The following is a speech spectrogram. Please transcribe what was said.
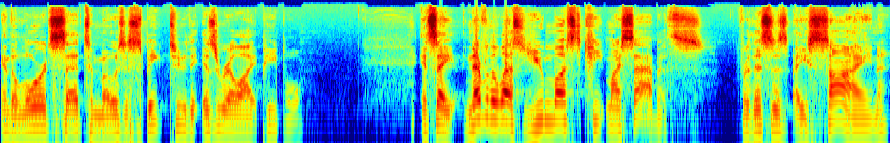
"And the Lord said to Moses, Speak to the Israelite people and say, Nevertheless, you must keep my Sabbaths, for this is a sign,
